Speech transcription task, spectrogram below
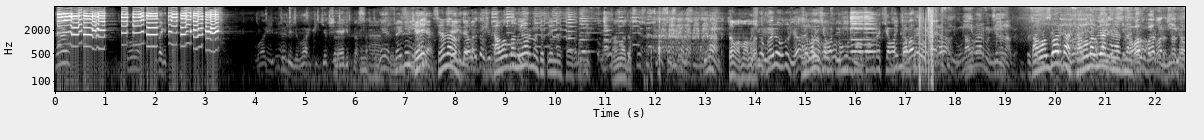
de. Şu, bu da gitti. Vay gitme diyeceğim. Vay gidecek. Şeye gitmez. Niye Şey, de. Sinan Şeye abi. gider bak. Kavaldan uyar mı götüreyim mi? Anladım. Sinan. Tamam anladım. Yok böyle olur ya. Sabah şavat domuzda orada şavat. Kaval da oradaydı ha. Mi var mı? Mi. Kaval var da kavala uyar en azından. Kaval var mı? Kaval.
